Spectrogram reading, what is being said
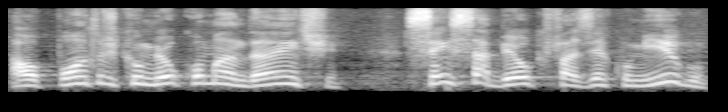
ao ponto de que o meu comandante, sem saber o que fazer comigo,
